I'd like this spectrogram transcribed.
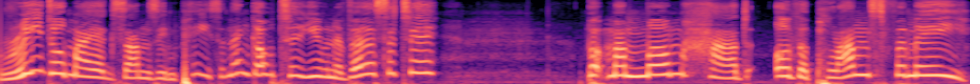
redo my exams in peace, and then go to university. But my mum had other plans for me.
